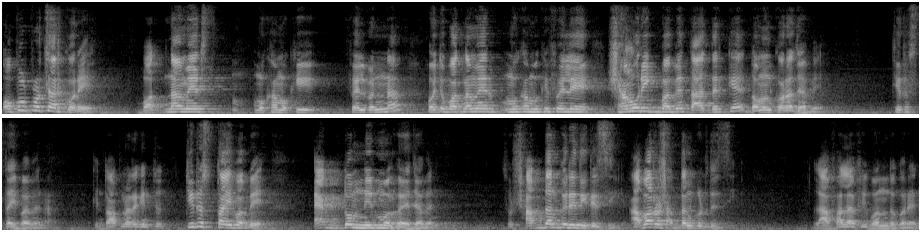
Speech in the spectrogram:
অপপ্রচার করে বদনামের মুখামুখি ফেলবেন না। হয়তো বদনামের মুখামুখি ফেলে সামরিকভাবে তাদেরকে দমন করা যাবে। চিরস্থায়ীভাবে না। কিন্তু আপনারা কিন্তু চিরস্থায়ীভাবে একদম নির্মূল হয়ে যাবেন। তো সাবধান করে দিতেছি, আবারও সাবধান করতেছি লাফালাফি বন্ধ করেন।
